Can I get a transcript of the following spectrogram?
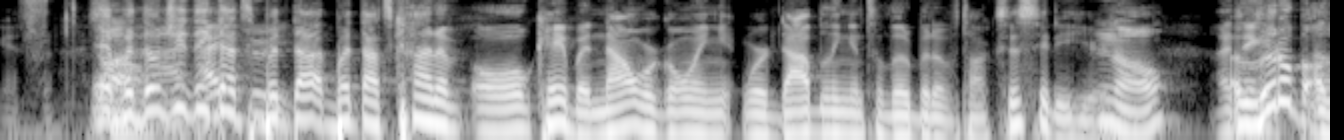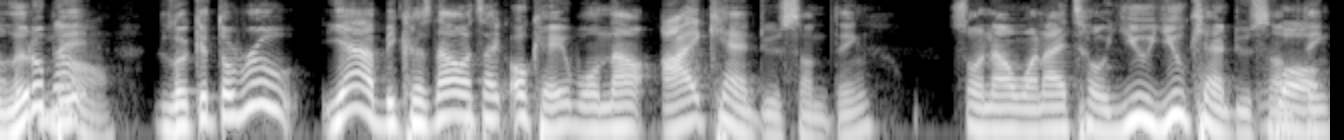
Yeah, So, but don't you think I- I that's agree. but that but that's kind of oh, okay? But now we're going we're dabbling into a little bit of toxicity here. No, I a think- little a little No. bit. Look at the root. Yeah, because now it's like okay, well now I can't do something. So now when I tell you you can't do something,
